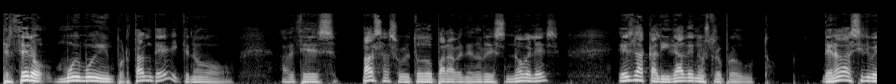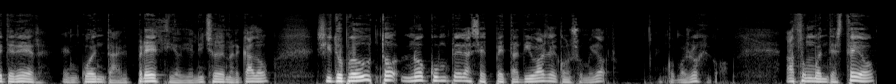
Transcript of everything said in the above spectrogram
Tercero, muy muy importante y que no a veces pasa, sobre todo para vendedores nobles, es la calidad de nuestro producto. De nada sirve tener en cuenta el precio y el nicho de mercado si tu producto no cumple las expectativas del consumidor, como es lógico. Haz un buen testeo,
